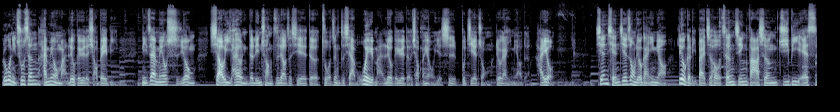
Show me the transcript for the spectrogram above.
如果你出生还没有满六个月的小 baby，你在没有使用效益还有你的临床资料这些的佐证之下，未满六个月的小朋友也是不接种流感疫苗的。还有，先前接种流感疫苗六个礼拜之后，曾经发生 GBS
